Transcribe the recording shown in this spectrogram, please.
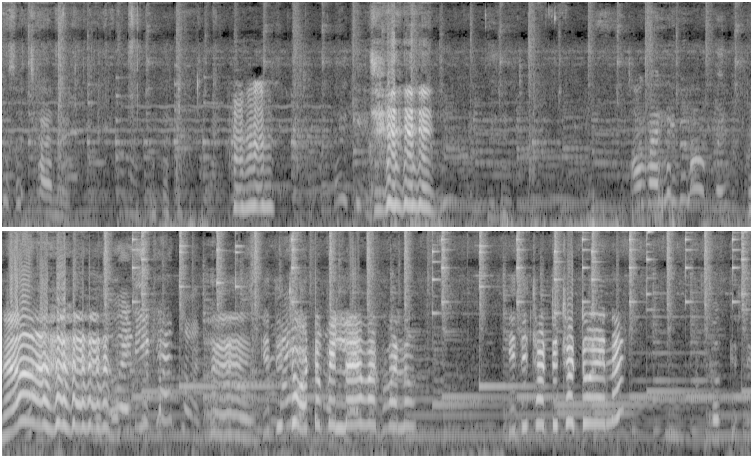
कसं छान आहे वडी खेळतो किती छोट पिल्लू आहे बघ म्हणू किती छोटू छोटू आहे ना बघ किती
